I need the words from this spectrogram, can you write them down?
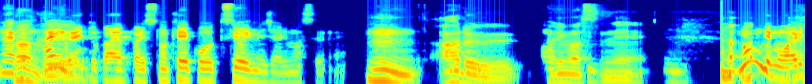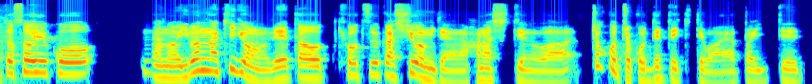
なんか海外とかやっぱりその傾向強いイメージありますよね。うん、ある、ありますね。日本でも割とそういうこう、あのいろんな企業のデータを共通化しようみたいな話っていうのはちょこちょこ出てきてはやっぱりいて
